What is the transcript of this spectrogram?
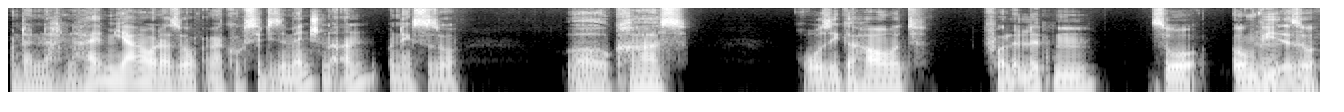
Und dann nach einem halben Jahr oder so, auf einmal guckst du diese Menschen an und denkst du so, wow, krass. Rosige Haut, volle Lippen, so irgendwie, Mhm. so,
